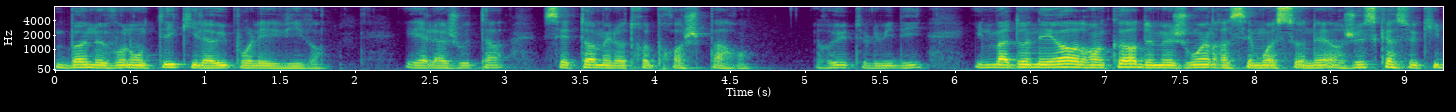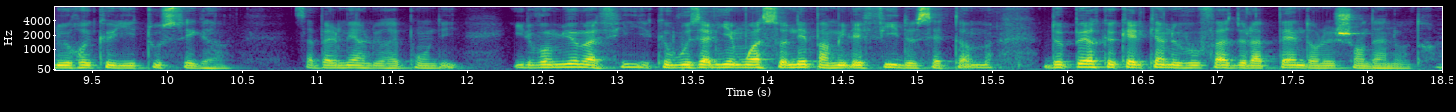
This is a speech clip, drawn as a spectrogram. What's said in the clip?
bonne volonté qu'il a eue pour les vivants. Et elle ajouta Cet homme est notre proche parent. Ruth lui dit Il m'a donné ordre encore de me joindre à ses moissonneurs jusqu'à ce qu'il eût recueilli tous ses grains. Sa belle-mère lui répondit Il vaut mieux, ma fille, que vous alliez moissonner parmi les filles de cet homme, de peur que quelqu'un ne vous fasse de la peine dans le champ d'un autre.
